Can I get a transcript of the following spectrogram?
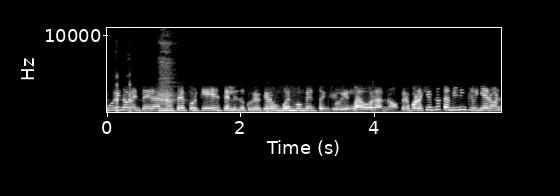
muy noventera. No sé por qué se les ocurrió que era un buen momento incluirla ahora, ¿no? Pero, por ejemplo, también incluyeron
